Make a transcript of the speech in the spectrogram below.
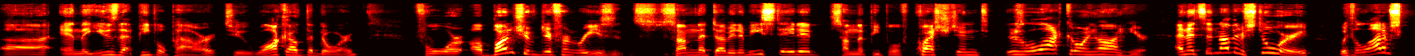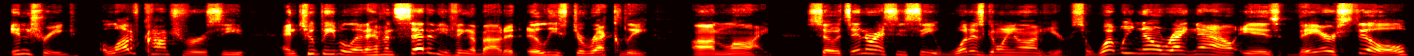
uh, and they use that people power to walk out the door for a bunch of different reasons. Some that WWE stated, some that people have questioned. There's a lot going on here. And it's another story with a lot of intrigue, a lot of controversy, and two people that haven't said anything about it, at least directly online. So it's interesting to see what is going on here. So, what we know right now is they are still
